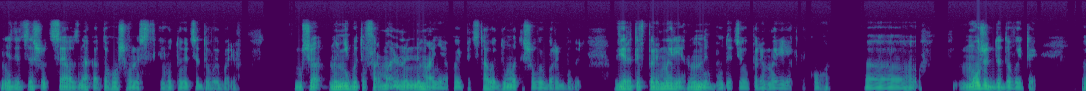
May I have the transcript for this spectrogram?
Мені здається, що це ознака того, що вони все-таки готуються до виборів. Тому що, ну, нібито формально немає ніякої підстави думати, що вибори будуть. Вірити в перемир'я, ну не буде цього перемир'я як такого. Е, можуть додавити е,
